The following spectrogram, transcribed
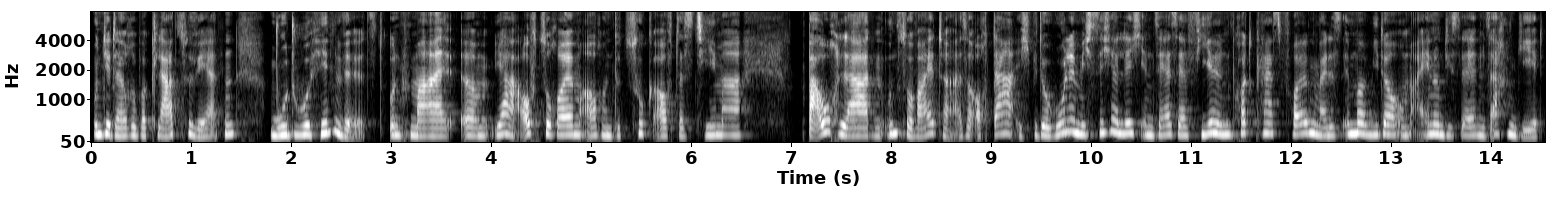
und dir darüber klar zu werden, wo du hin willst und mal ähm, ja aufzuräumen auch in Bezug auf das Thema Bauchladen und so weiter. Also auch da, ich wiederhole mich sicherlich in sehr, sehr vielen Podcast-Folgen, weil es immer wieder um ein und dieselben Sachen geht.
